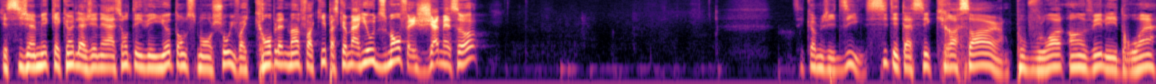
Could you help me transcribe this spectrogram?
que si jamais quelqu'un de la génération TVIA tombe sur mon show, il va être complètement fucké parce que Mario Dumont fait jamais ça. C'est comme j'ai dit, si tu es assez crosseur pour vouloir enlever les droits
